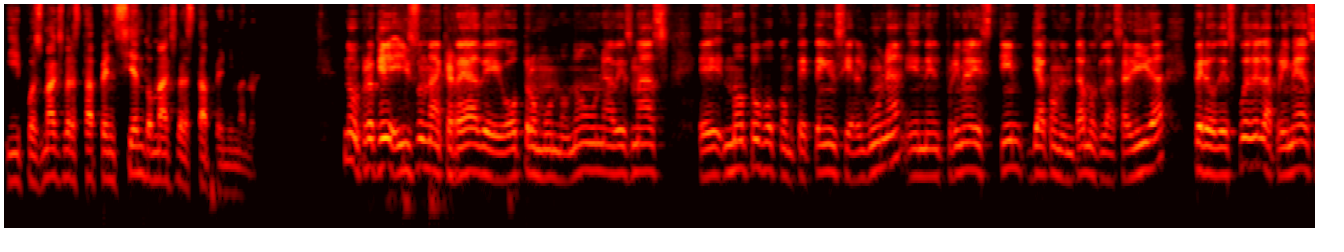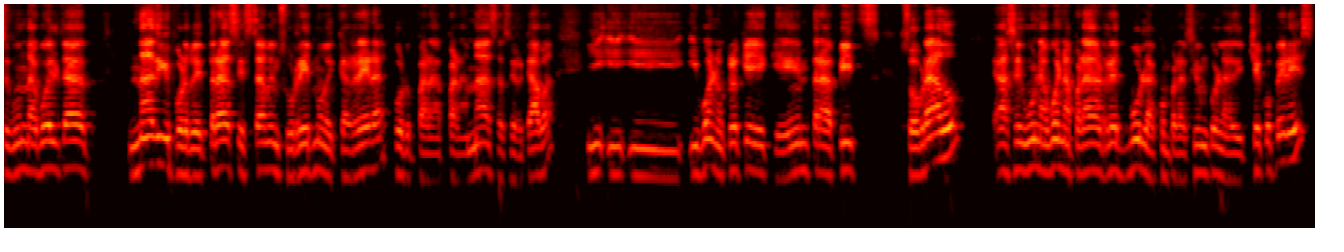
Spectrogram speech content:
y pues Max Verstappen siendo Max Verstappen, Manuel. No, creo que hizo una carrera de otro mundo, ¿no? Una vez más, eh, no tuvo competencia alguna. En el primer Steam ya comentamos la salida, pero después de la primera, segunda vuelta, nadie por detrás estaba en su ritmo de carrera, por, para, para nada se acercaba. Y, bueno, creo que, que entra Pitts sobrado hace una buena parada Red Bull a comparación con la de Checo Pérez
